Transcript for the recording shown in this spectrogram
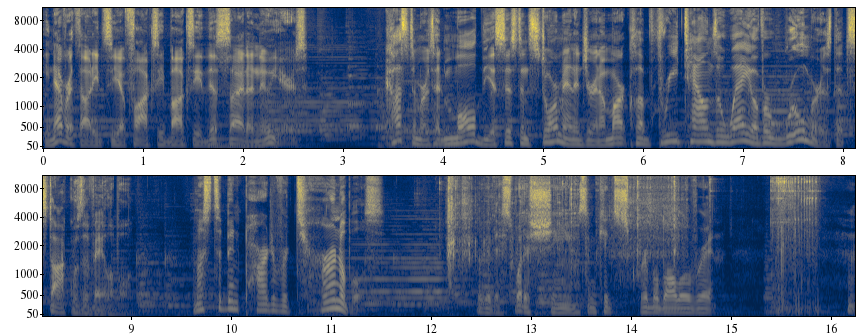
He never thought he'd see a Foxy Boxy this side of New Year's. Customers had mauled the assistant store manager in a Mart Club three towns away over rumors that stock was available. Must have been part of returnables. Look at this, what a shame. Some kid scribbled all over it. Hmm,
